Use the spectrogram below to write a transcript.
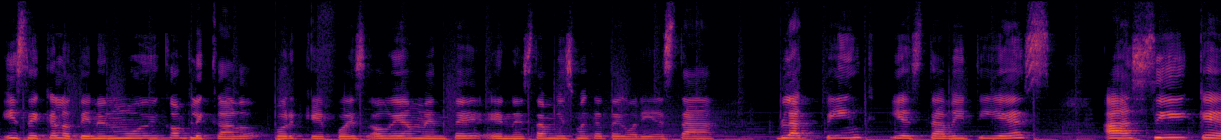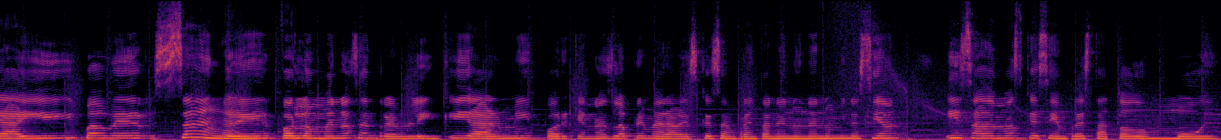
y sé que lo tienen muy complicado porque pues obviamente en esta misma categoría está Blackpink y está BTS. Así que ahí va a haber sangre, por lo menos entre Blink y Army, porque no es la primera vez que se enfrentan en una nominación y sabemos que siempre está todo muy,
